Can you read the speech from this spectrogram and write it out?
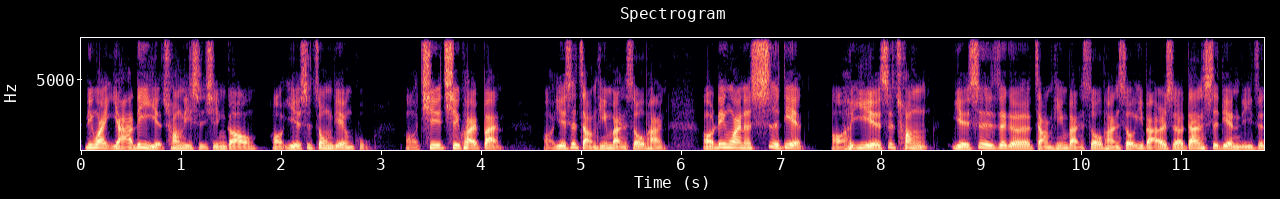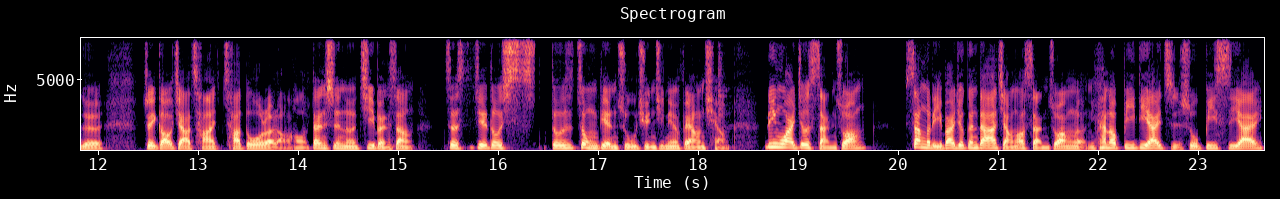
另外，亚力也创历史新高，哦，也是重电股，哦，七十七块半，哦，也是涨停板收盘，哦，另外呢，市电。哦，也是创，也是这个涨停板收盘收一百二十二，但是电离这个最高价差差多了了哈。但是呢，基本上这些都都是重电族群，今天非常强。另外就是散装，上个礼拜就跟大家讲到散装了。你看到 BDI 指数、BCI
